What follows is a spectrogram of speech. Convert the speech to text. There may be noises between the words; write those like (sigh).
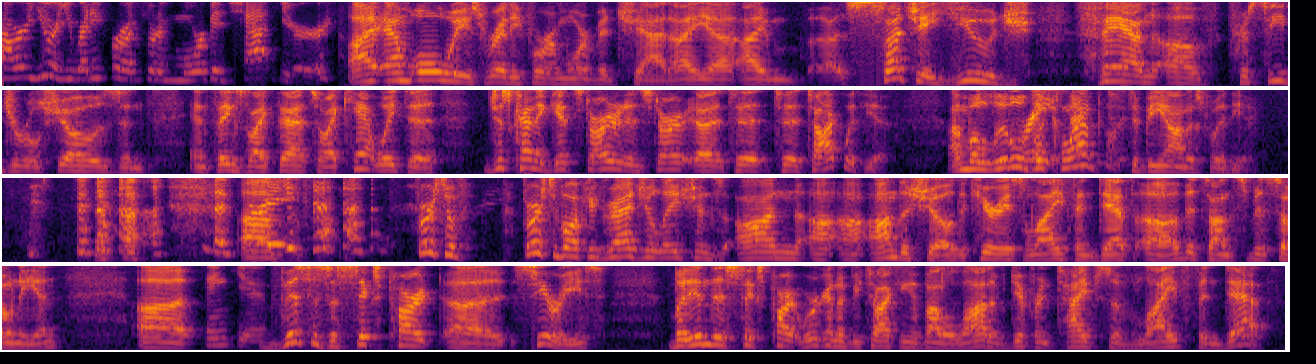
How are you? Are you ready for a sort of morbid chat here? (laughs) I am always ready for a morbid chat. I uh, I'm uh, such a huge fan of procedural shows and and things like that, so I can't wait to just kind of get started and start uh, to to talk with you. I'm a little Great, verklempt, to be honest with you. (laughs) That's Uh, great. First of first of all, congratulations on uh, uh, on the show, The Curious Life and Death of. It's on Smithsonian. Uh, Thank you. this is a six part uh, series, but in this six part, we're going to be talking about a lot of different types of life and death.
